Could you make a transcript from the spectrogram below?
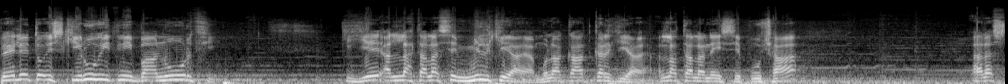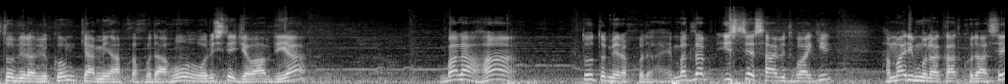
पहले तो इसकी रूह इतनी बानूर थी कि ये अल्लाह ताला से मिल के आया, मुलाकात करके आया। अल्लाह ताला ने इससे पूछा अलस्तो बिरबिकुम क्या मैं आपका खुदा हूँ और इसने जवाब दिया भला हाँ तो तो मेरा खुदा है मतलब इससे साबित हुआ कि हमारी मुलाकात खुदा से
